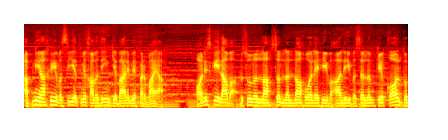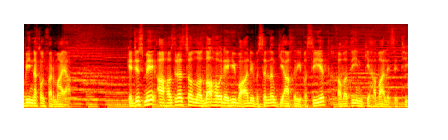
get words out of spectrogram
اپنی آخری وسیعت میں خواتین کے بارے میں فرمایا اور اس کے علاوہ رسول اللہ صلی اللہ علیہ وآلہ وسلم کے قول کو بھی نقل فرمایا کہ جس میں آ حضرت صلی اللہ علیہ وآلہ وسلم کی آخری وصیت خواتین کے حوالے سے تھی۔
